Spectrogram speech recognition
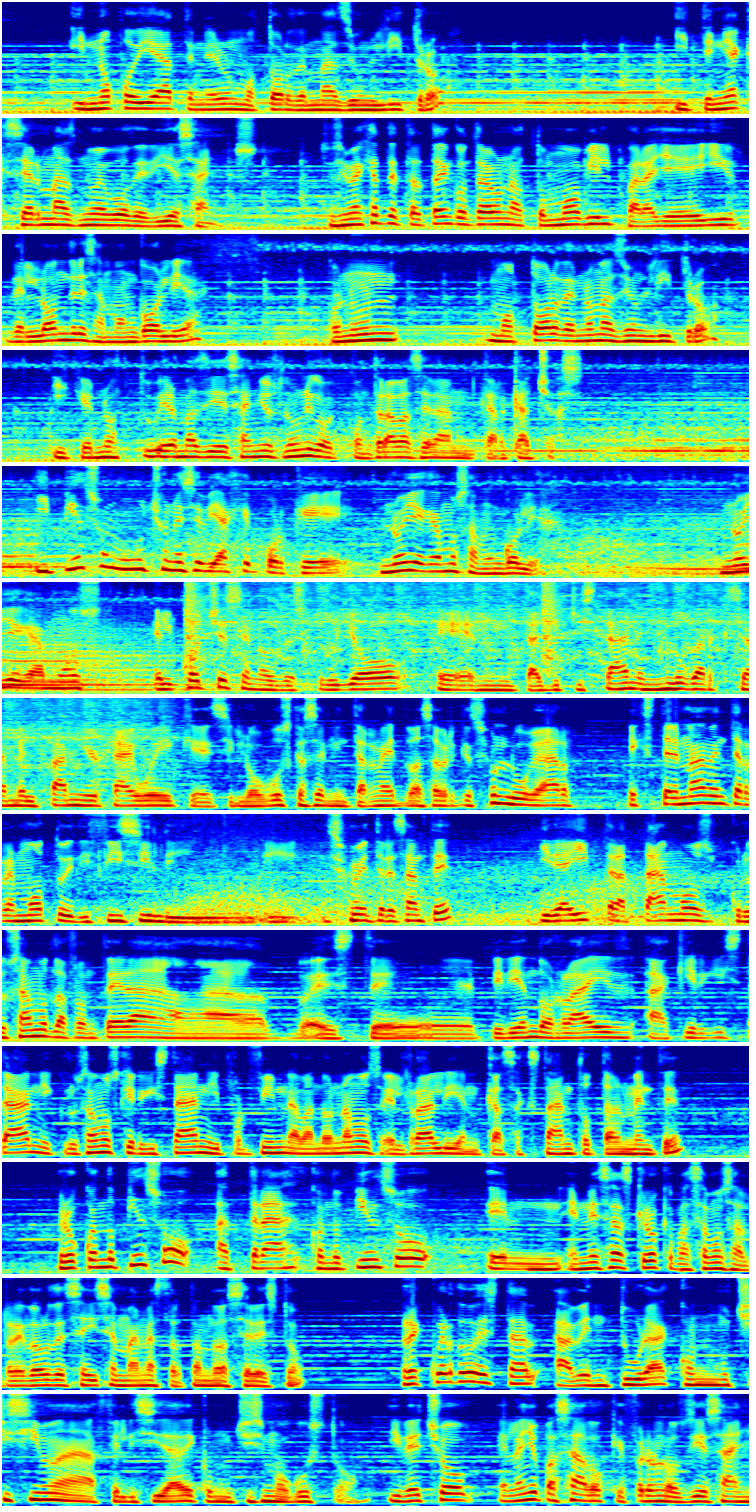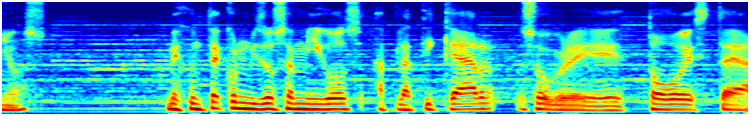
y no podía tener un motor de más de un litro y tenía que ser más nuevo de 10 años. Entonces imagínate tratar de encontrar un automóvil para ir de Londres a Mongolia con un motor de no más de un litro y que no tuviera más de 10 años, lo único que encontrabas eran carcachas. Y pienso mucho en ese viaje porque no llegamos a Mongolia. No llegamos, el coche se nos destruyó en Tayikistán, en un lugar que se llama el Pamir Highway, que si lo buscas en internet vas a ver que es un lugar extremadamente remoto y difícil y, y- muy interesante. Y de ahí tratamos, cruzamos la frontera este, pidiendo ride a Kirguistán y cruzamos Kirguistán y por fin abandonamos el rally en Kazajstán totalmente. Pero cuando pienso atrás, cuando pienso en, en esas, creo que pasamos alrededor de seis semanas tratando de hacer esto. Recuerdo esta aventura con muchísima felicidad y con muchísimo gusto. Y de hecho, el año pasado, que fueron los 10 años, me junté con mis dos amigos a platicar sobre todo este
